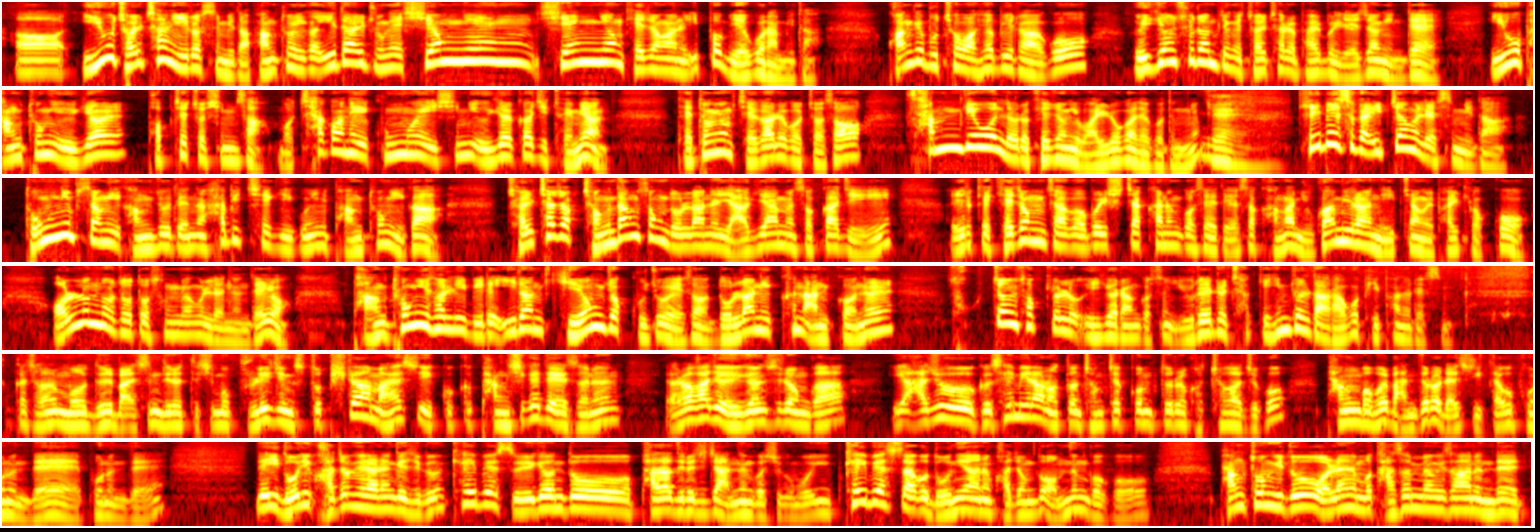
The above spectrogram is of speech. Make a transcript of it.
어, 이후 절차는 이렇습니다. 방통위가 이달 중에 시행령 시행령 개정안을 입법 예고를 합니다. 관계 부처와 협의를 하고 의견 수렴 등의 절차를 밟을 예정인데 이후 방통위 의결, 법제처 심사, 뭐 차관회의, 국무회의 심의 의결까지 되면 대통령 재가를 거쳐서 3개월 내로 개정이 완료가 되거든요. 예. KBS가 입장을 냈습니다. 독립성이 강조되는 합의체 기구인 방통위가 절차적 정당성 논란을 야기하면서까지 이렇게 개정 작업을 시작하는 것에 대해서 강한 유감이라는 입장을 밝혔고 언론 노조도 성명을 냈는데요. 방통위 설립 이래 이런 기형적 구조에서 논란이 큰 안건을 속전속결로 의결한 것은 유례를 찾기 힘들다라고 비판을 했습니다. 그러니까 저는 뭐 늘 말씀드렸듯이 뭐 분리징수도 필요하면 할 수 있고 그 방식에 대해서는 여러 가지 의견 수렴과 이 아주 그 세밀한 어떤 정책 검토를 거쳐가지고 방법을 만들어낼 수 있다고 보는데 보는데 근데 이 논의 과정이라는 게 지금 KBS 의견도 받아들여지지 않는 것이고 뭐 이 KBS하고 논의하는 과정도 없는 거고 방통위도 원래는 뭐 다섯 명이서 하는데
